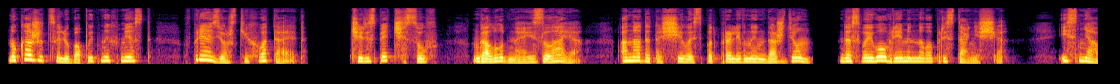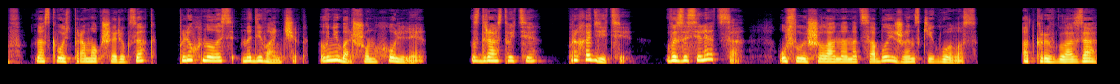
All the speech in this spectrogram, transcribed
но, кажется, любопытных мест в Приозерске хватает. Через пять часов Голодная и злая, она дотащилась под проливным дождем до своего временного пристанища и, сняв насквозь промокший рюкзак, плюхнулась на диванчик в небольшом холле. «Здравствуйте, проходите. Вы заселяться?» — услышала она над собой женский голос. Открыв глаза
